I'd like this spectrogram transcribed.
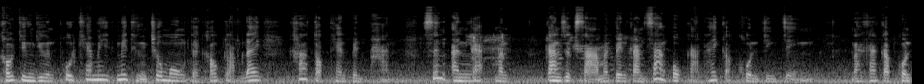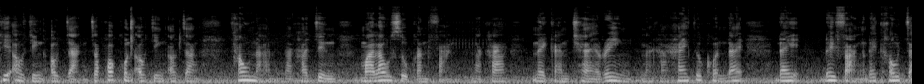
เขาจึงยืนพูดแค่ไม่ไม่ถึงชั่วโมง แต่เขากลับได้ค่าตอบแทนเป็นพันซึ่งอันเนี้ยมันการศึกษามันเป็นการสร้างโอกาสให้กับคนจริง ๆ นะคะกับคนที่เอาจริงเอาจังเฉพาะคนเอาจริงเอาจังเท่านั้นนะคะจึงมาเล่าสู่กันฟังนะคะในการแชร์ริ่งนะคะให้ทุกคนได้ได้ได้ฟังได้เข้าใจ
